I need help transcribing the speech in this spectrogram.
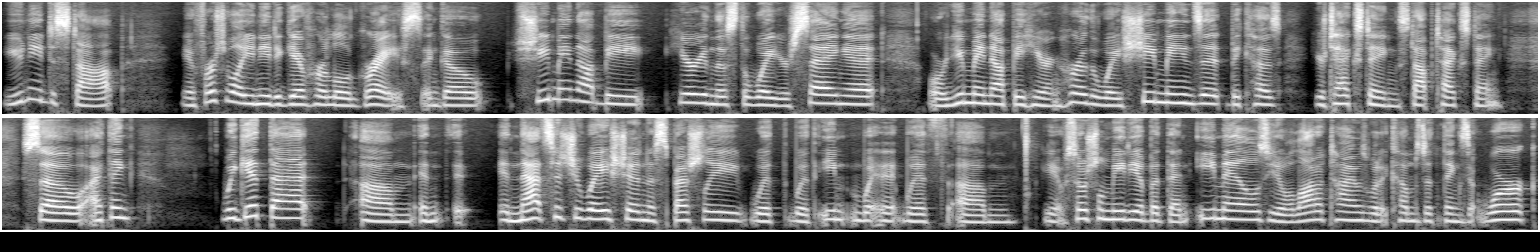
You need to stop. You know, first of all, you need to give her a little grace and go, She may not be hearing this the way you're saying it, or you may not be hearing her the way she means it because you're texting. Stop texting. So I think we get that um, in in that situation, especially with with with um, you know social media, but then emails. You know, a lot of times when it comes to things at work,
